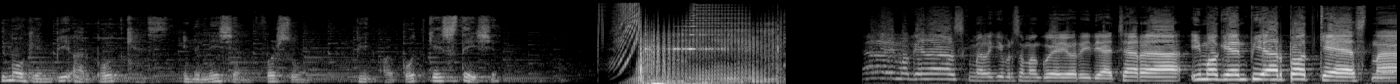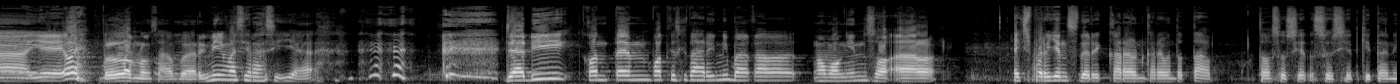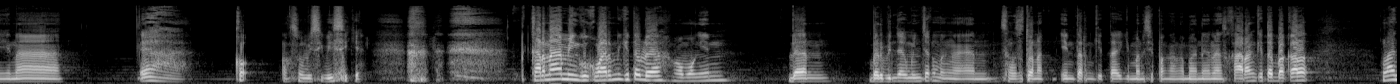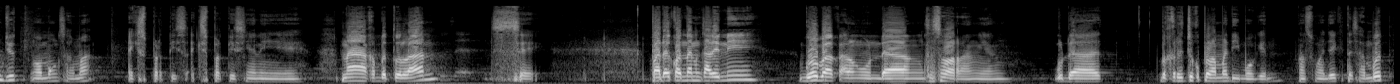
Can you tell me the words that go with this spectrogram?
Imogen PR Podcast, Indonesian first one PR podcast station. Halo Imogeners, kembali lagi bersama gue Yori di acara Imogen PR Podcast. Nah, ye, weh, belum dong sabar. Ini masih rahasia. Jadi konten podcast kita hari ini bakal ngomongin soal experience dari karyawan-karyawan tetap atau associate-associate kita nih. Nah, ya langsung bisik-bisik ya? Karena minggu kemarin kita udah ngomongin dan berbincang-bincang dengan salah satu anak intern kita gimana sih pengalamannya. Nah, sekarang kita bakal lanjut ngomong sama expertise expertise-nya nih. Nah, kebetulan se pada konten kali ini gue bakal ngundang seseorang yang udah bekerja cukup lama di Mogen. Langsung aja kita sambut.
